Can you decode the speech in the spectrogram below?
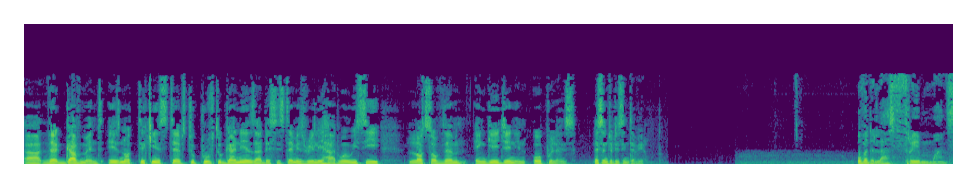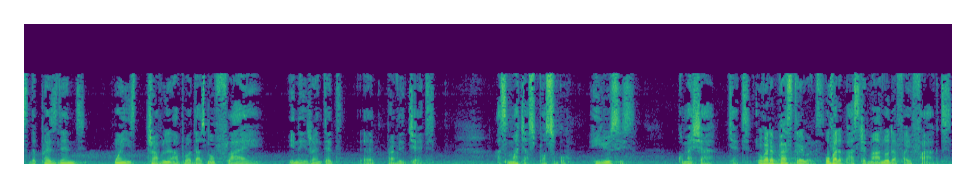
uh, the government is not taking steps to prove to Ghanaians that the system is really hard when we see lots of them engaging in opulence. Listen to this interview. Over the last three months, the president, when he's traveling abroad, does not fly in a rented uh, private jet. As much as possible, he uses commercial jet. Over the past three months? Over the past three months. I know that for a fact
